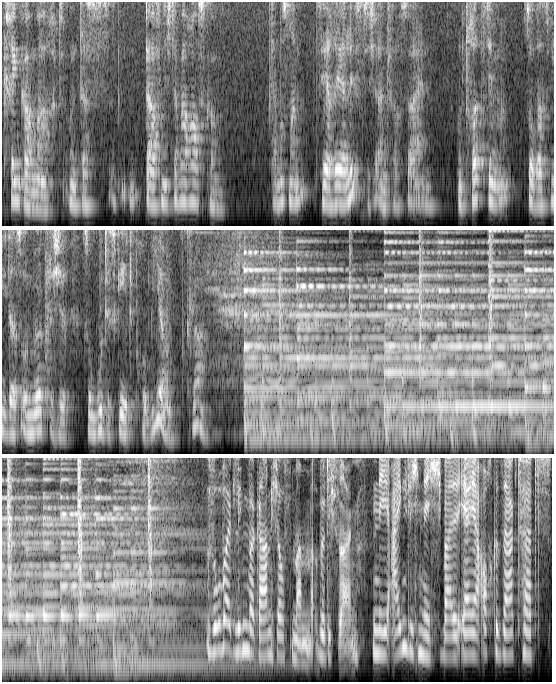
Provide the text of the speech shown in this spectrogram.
kränker macht und das darf nicht dabei rauskommen. Da muss man sehr realistisch einfach sein und trotzdem sowas wie das Unmögliche, so gut es geht, probieren, klar. so weit liegen wir gar nicht auseinander, würde ich sagen. Nee, eigentlich nicht, weil er ja auch gesagt hat,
